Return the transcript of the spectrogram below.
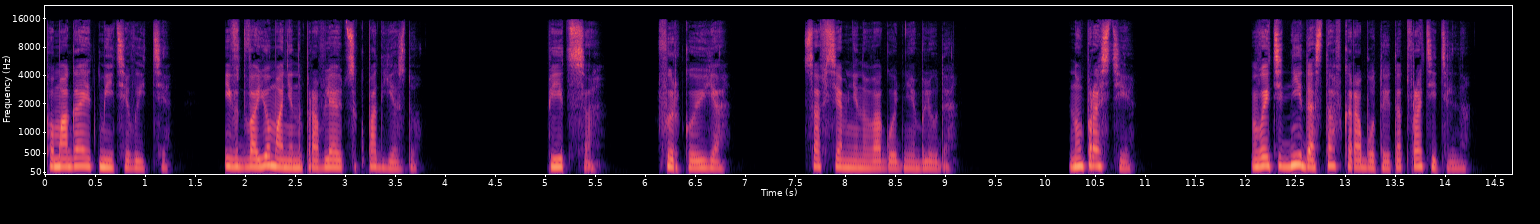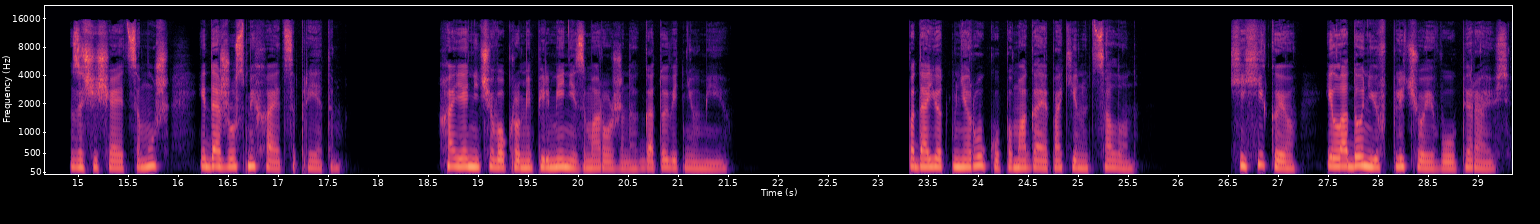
Помогает Мите выйти. И вдвоем они направляются к подъезду. Пицца, фыркаю я. Совсем не новогоднее блюдо. Ну, прости. В эти дни доставка работает отвратительно. Защищается муж и даже усмехается при этом. А я ничего, кроме пельменей замороженных, готовить не умею. Подает мне руку, помогая покинуть салон. Хихикаю и ладонью в плечо его упираюсь,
